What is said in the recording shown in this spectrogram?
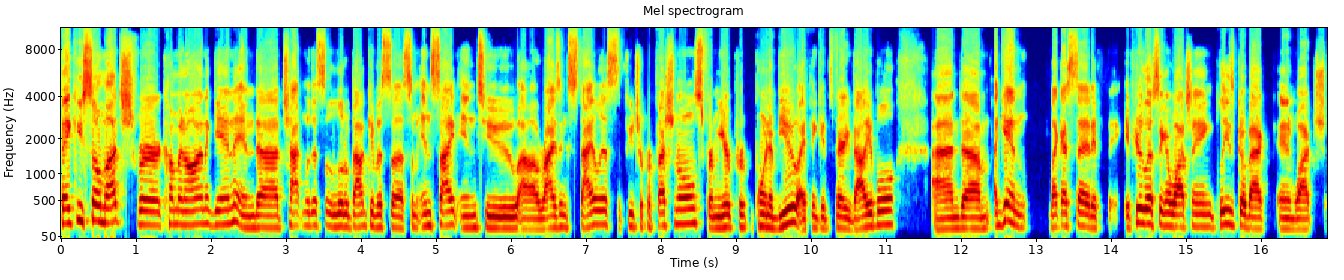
thank you so much for coming on again and uh, chatting with us a little about, give us uh, some insight into uh, rising stylists, future professionals from your pr- point of view. I think it's very valuable. And um, again, like I said, if if you're listening or watching, please go back and watch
